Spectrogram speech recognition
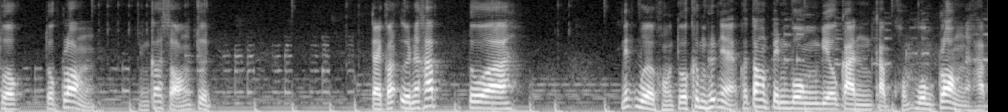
ตัวตัวกล้อง192จุด แต่ก่อนอื่นนะครับ ตัวเน็ตเวิร์กของตัวเครื่องบันทึกเนี่ยก็ต้องเป็นวงเดียวกันกับของวงกล้องนะครับ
